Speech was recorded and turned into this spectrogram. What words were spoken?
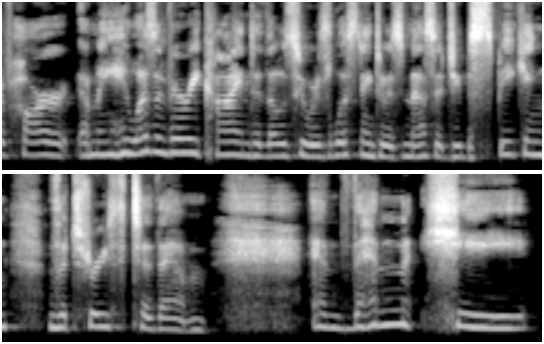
of heart. I mean, he wasn't very kind to those who was listening to his message. He was speaking the truth to them. And then he,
